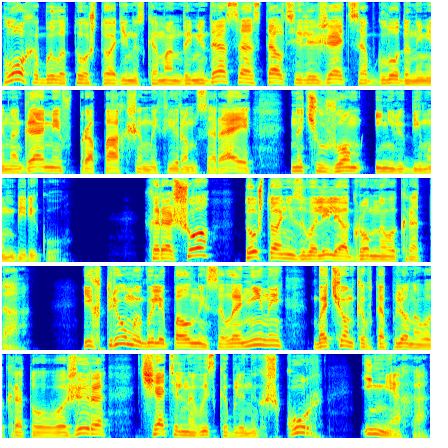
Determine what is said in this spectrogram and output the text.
Плохо было то, что один из команды Медаса остался лежать с обглоданными ногами в пропахшем эфиром сарае на чужом и нелюбимом берегу. Хорошо то, что они завалили огромного крота. Их трюмы были полны солонины, бочонков топленого кротового жира, тщательно выскобленных шкур и меха.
